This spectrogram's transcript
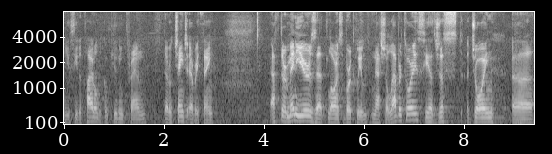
You see the title, The Computing Trend that'll change everything. After many years at Lawrence Berkeley National Laboratories, he has just joined, uh, let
